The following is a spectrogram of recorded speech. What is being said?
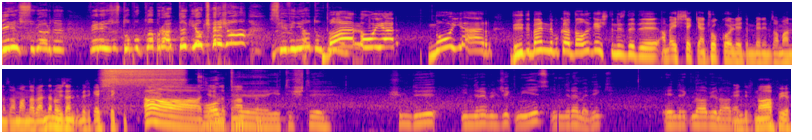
Vinicius'u gördü. Vinicius topukla bıraktı. Yok Kereş aa! Seviniyordum. tam. Van Neuer! Neuer! Dedi ben de bu kadar dalga geçtiniz dedi. Ama eşek yani çok gol yedim benim zamanlı zamanda benden. O yüzden bir tık eşeklik. Kante attım. yetişti. Şimdi indirebilecek miyiz? İndiremedik. Endrik ne yapıyorsun abi? Endrik ne yapıyor?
